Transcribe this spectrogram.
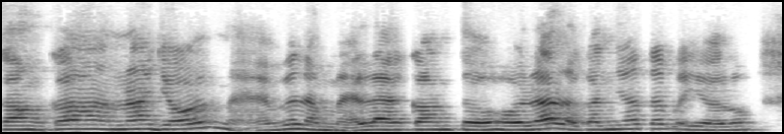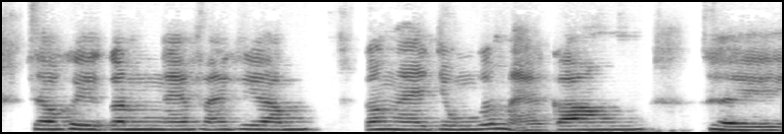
con có nói dối mẹ với là mẹ la con từ hồi đó là con nhớ tới bây giờ luôn. Sau khi con nghe phải ghi âm con nghe chung với mẹ con thì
